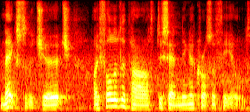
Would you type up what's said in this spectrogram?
Next to the church, I followed a path descending across a field.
